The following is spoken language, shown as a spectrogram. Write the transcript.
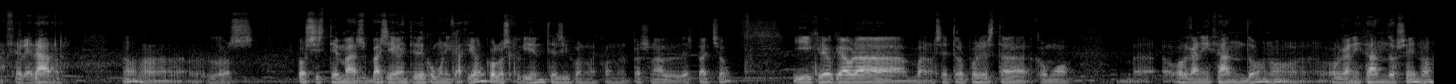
acelerar los los sistemas básicamente de comunicación con los clientes y con, el personal del despacho. Y creo que ahora el sector pues está como organizando, ¿no? organizándose, ¿no?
